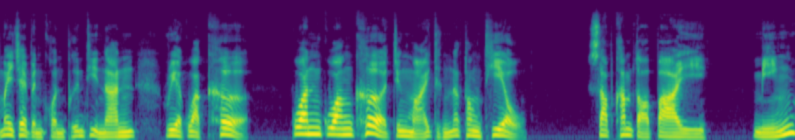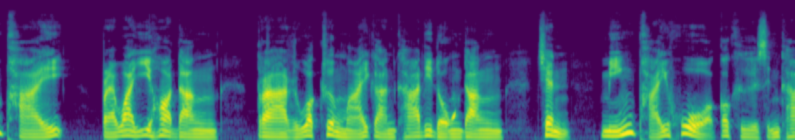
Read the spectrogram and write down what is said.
ไม่ใช่เป็นคนพื้นที่นั้น เรียกว่าเคอกวนกวางเคอจึงหมายถึงนักท่องเที่ยวศัพท์คำต่อไปหมิงไผแปลว่ายี่ห้อดัง ตราหรือว่าเครื่องหมายการค้าที่โด่งดัง เช่นหมิงไผหัวก็คือสินค้า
